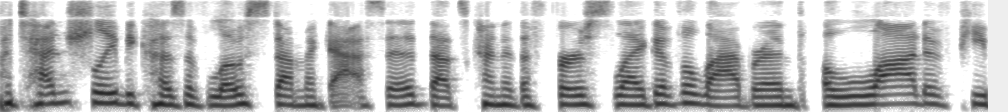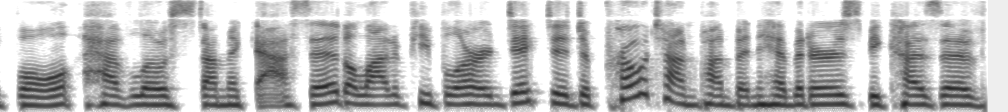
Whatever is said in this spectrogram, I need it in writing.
potentially because of low stomach acid. That's kind of the first leg of the labyrinth. A lot of people have low stomach acid. A lot of people are addicted to proton pump inhibitors because of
